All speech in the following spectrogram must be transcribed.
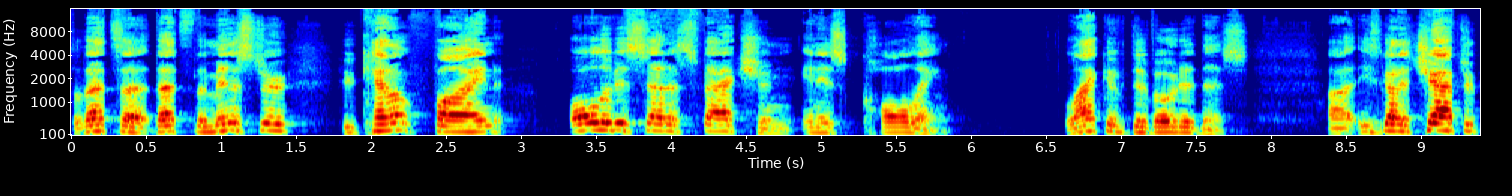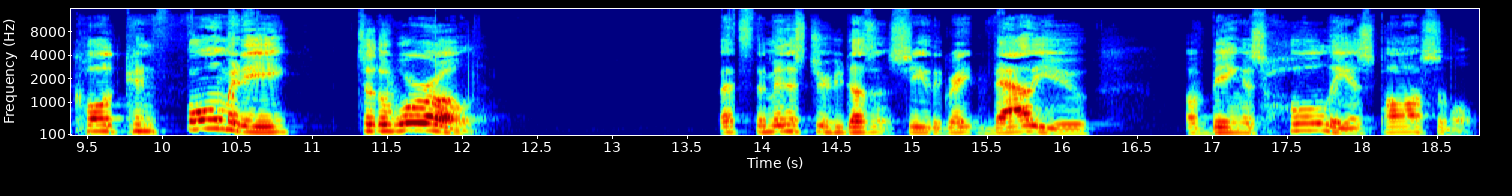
So that's, a, that's the minister who cannot find all of his satisfaction in his calling. Lack of devotedness. Uh, he's got a chapter called Conformity to the World. That's the minister who doesn't see the great value of being as holy as possible.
